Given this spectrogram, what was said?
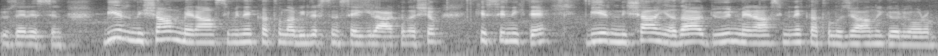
üzeresin. Bir nişan merasimine katılabilirsin sevgili arkadaşım. Kesinlikle bir nişan ya da düğün merasimine katılacağını görüyorum.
